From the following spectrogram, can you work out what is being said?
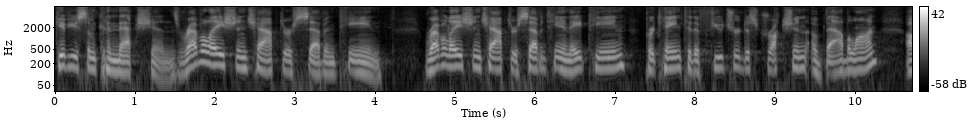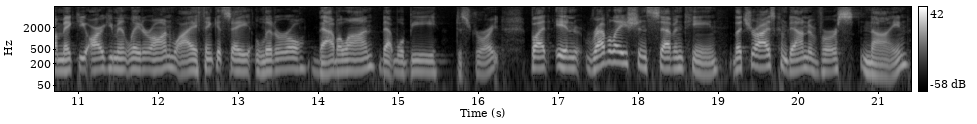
give you some connections. Revelation chapter 17. Revelation chapter 17 and 18 pertain to the future destruction of Babylon. I'll make the argument later on why I think it's a literal Babylon that will be destroyed. But in Revelation 17, let your eyes come down to verse 9.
